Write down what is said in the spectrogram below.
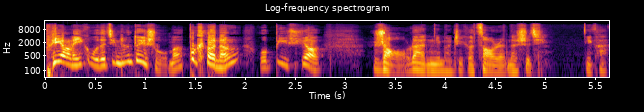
培养了一个我的竞争对手吗？不可能，我必须要。扰乱你们这个造人的事情，你看，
